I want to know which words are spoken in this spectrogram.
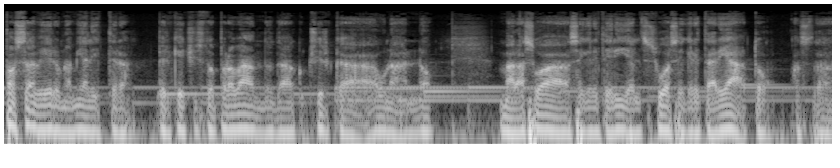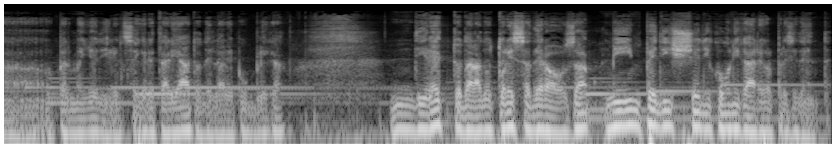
possa avere una mia lettera, perché ci sto provando da circa un anno, ma la sua segreteria, il suo segretariato, per meglio dire il segretariato della Repubblica, diretto dalla dottoressa De Rosa, mi impedisce di comunicare col presidente.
